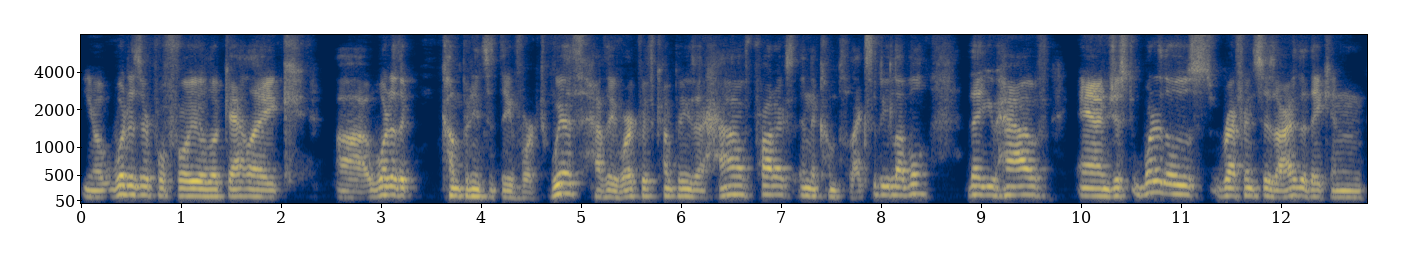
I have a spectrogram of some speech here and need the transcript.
you know, what does their portfolio look at like? Uh, what are the companies that they've worked with? Have they worked with companies that have products in the complexity level that you have? And just what are those references are that they can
